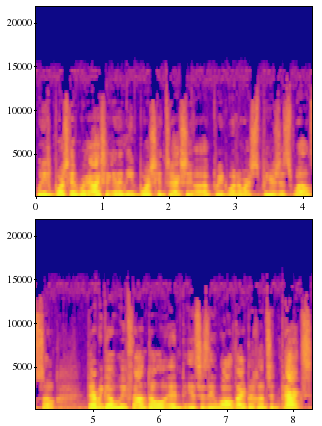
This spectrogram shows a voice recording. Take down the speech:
We need boar skin. We're actually going to need boar skin to actually uh, upgrade one of our spears as well. So there we go. We found Dhole, and it says a wild dog that hunts in packs.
